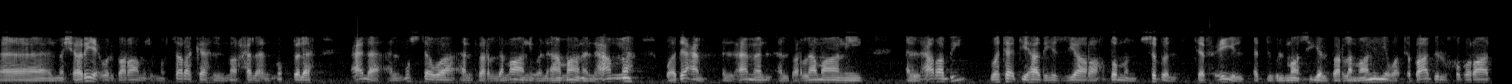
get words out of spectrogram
المشاريع والبرامج المشتركة للمرحلة المقبلة على المستوى البرلماني والأمانة العامة ودعم العمل البرلماني العربي وتأتي هذه الزيارة ضمن سبل تفعيل الدبلوماسية البرلمانية وتبادل الخبرات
